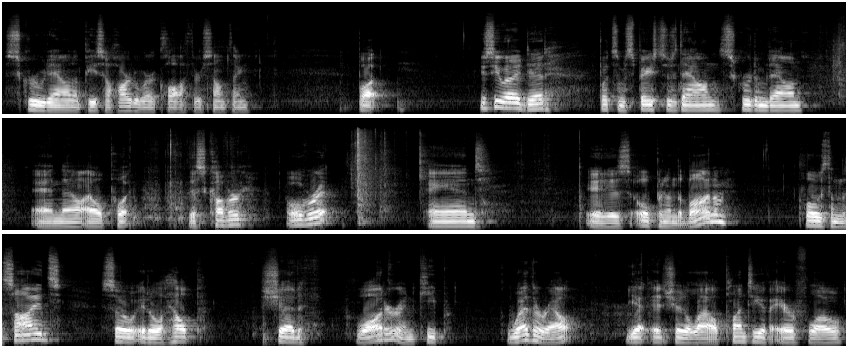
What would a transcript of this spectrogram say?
screw down a piece of hardware cloth or something. But you see what I did? Put some spacers down, screwed them down, and now I'll put this cover over it. And it is open on the bottom closed on the sides so it'll help shed water and keep weather out yet it should allow plenty of airflow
